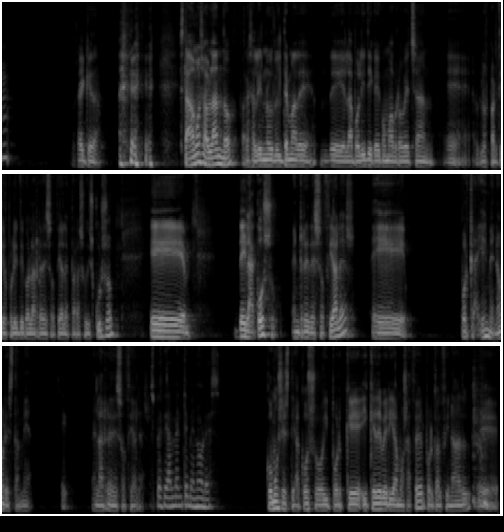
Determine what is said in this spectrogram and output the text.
Pues ahí queda. Estábamos hablando, para salirnos del tema de, de la política y cómo aprovechan eh, los partidos políticos las redes sociales para su discurso, eh, del acoso en redes sociales, eh, porque ahí hay menores también Sí, en las redes sociales. especialmente menores. ¿Cómo es este acoso y por qué y qué deberíamos hacer? Porque al final, eh,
